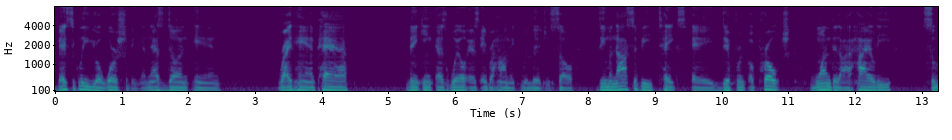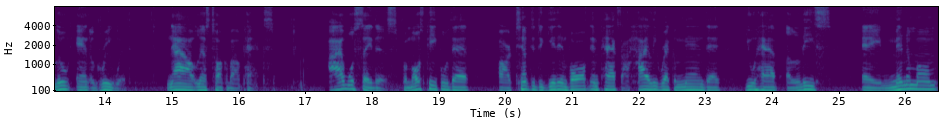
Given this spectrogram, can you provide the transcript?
Basically, you're worshiping, and that's done in right hand path thinking as well as Abrahamic religion. So demonosophy takes a different approach, one that I highly salute and agree with. Now let's talk about pacts. I will say this, for most people that are tempted to get involved in pacts, I highly recommend that you have at least a minimum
